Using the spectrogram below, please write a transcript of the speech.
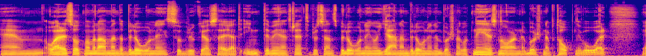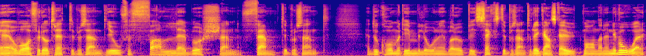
Ehm, och är det så att man vill använda belåning så brukar jag säga att inte mer än 30% belåning och gärna en belåning när börsen har gått ner snarare än när börsen är på toppnivåer. Ehm, och varför då 30%? Jo, för faller börsen 50% då kommer din belåning vara uppe i 60% och det är ganska utmanande nivåer.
